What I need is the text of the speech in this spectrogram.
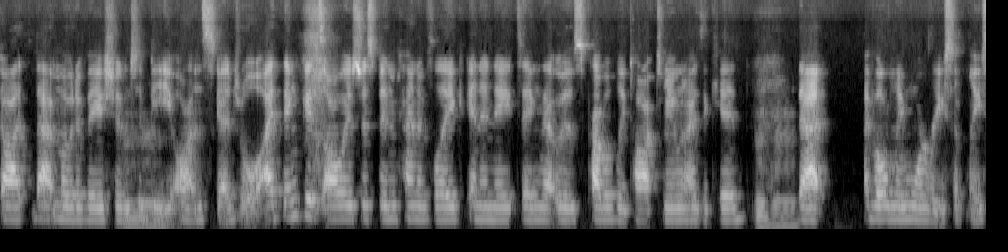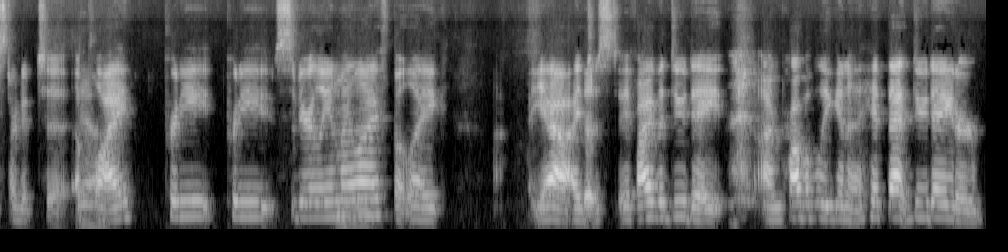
got that motivation to be on schedule. I think it's always just been kind of like an innate thing that was probably taught to me when I was a kid hmm that I've only more recently started to Yeah. apply pretty pretty severely in my Mhm. life, but like yeah, I That- just if I have a due date, I'm probably going to hit that due date or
